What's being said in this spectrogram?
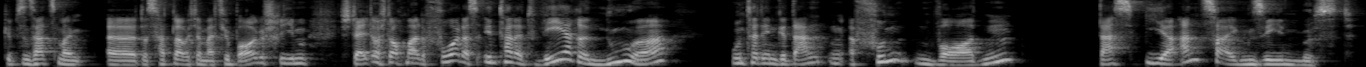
gibt es einen Satz, man, äh, das hat, glaube ich, der Matthew Ball geschrieben, stellt euch doch mal vor, das Internet wäre nur unter dem Gedanken erfunden worden, dass ihr Anzeigen sehen müsst.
